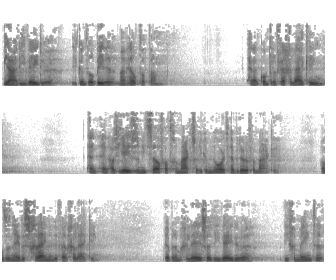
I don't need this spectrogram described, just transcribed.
ja, die weduwe. Je kunt wel bidden, maar helpt dat dan? En dan komt er een vergelijking. En, en als Jezus hem niet zelf had gemaakt, zou ik hem nooit hebben durven maken. Want het is een hele schrijnende vergelijking. We hebben hem gelezen, die weduwe, die gemeente,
